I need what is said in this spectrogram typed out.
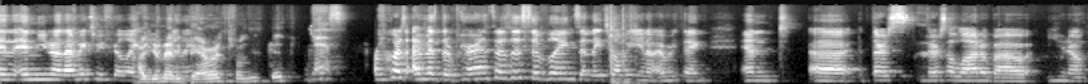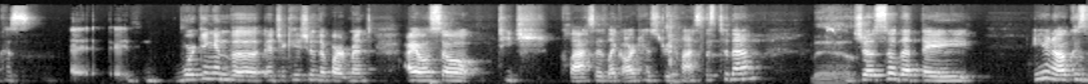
and, and you know, that makes me feel like Have you it met any really- parents from these kids? Yes, of course. I met their parents as their siblings, and they tell me, you know, everything. And uh, there's there's a lot about you know because working in the education department, I also teach classes like art history classes to them, Yeah. just so that they you know because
